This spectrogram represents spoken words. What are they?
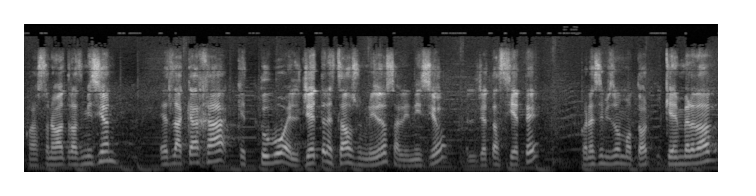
con esta nueva transmisión. Es la caja que tuvo el Jetta en Estados Unidos al inicio, el Jetta 7, con ese mismo motor, y que en verdad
